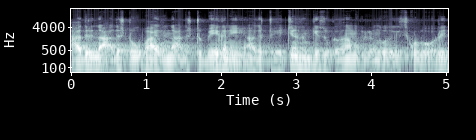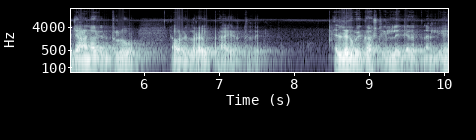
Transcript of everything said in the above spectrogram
ಆದ್ದರಿಂದ ಆದಷ್ಟು ಉಪಾಯದಿಂದ, ಆದಷ್ಟು ಬೇಗನೆ, ಆದಷ್ಟು ಹೆಚ್ಚಿನ ಸಂಖ್ಯೆಯ ಸುಖ ಸಾಮಗ್ರಿಗಳನ್ನು ಒದಗಿಸಿಕೊಳ್ಳುವವರೇ ಜಾಣರೆಂತಲೂ ಅವರೆಲ್ಲರ ಅಭಿಪ್ರಾಯ ಇರ್ತದೆ. ಎಲ್ಲರಿಗೂ ಬೇಕಷ್ಟು ಇಲ್ಲೇ ಜಗತ್ತಿನಲ್ಲಿ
